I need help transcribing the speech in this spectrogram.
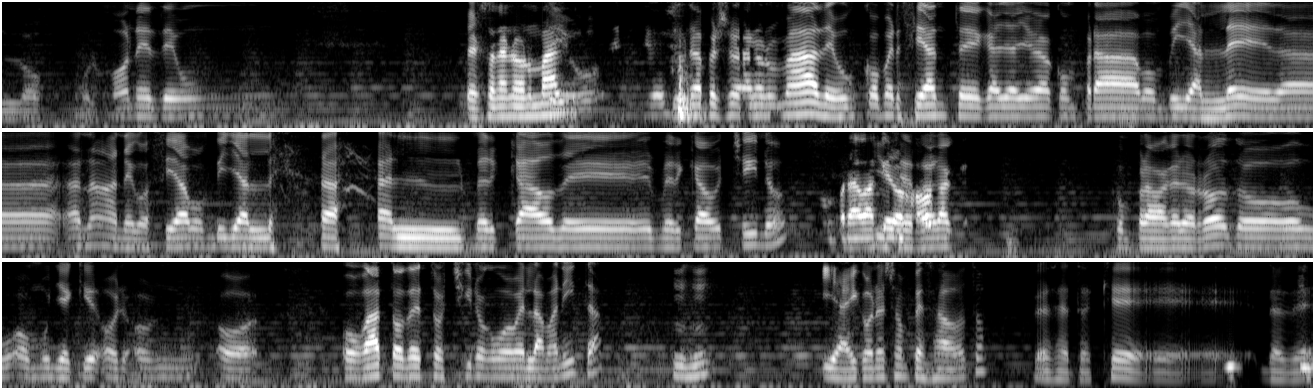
los pulmones de un persona normal. De, una persona normal, de un comerciante que haya llegado a comprar bombillas LED, a, negociar bombillas LED al mercado del mercado chino. Compraba que compraba vaqueros rotos o, o, o, gatos de estos chinos como ven la manita. Y ahí con eso ha empezado todo. Pero es que eh, desde,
